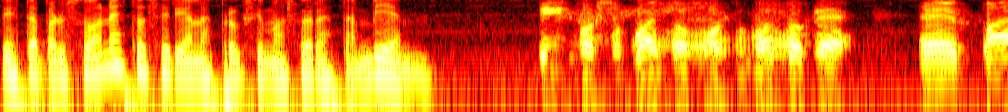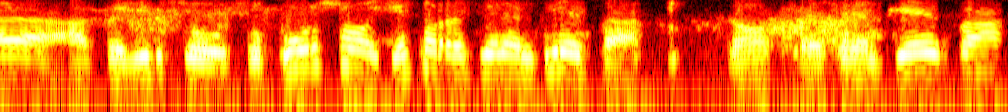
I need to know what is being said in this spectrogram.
de esta persona. Esto serían las próximas horas también. Sí, por supuesto, por supuesto que eh, para a seguir su, su curso y esto recién empieza, ¿no? Recién empieza,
